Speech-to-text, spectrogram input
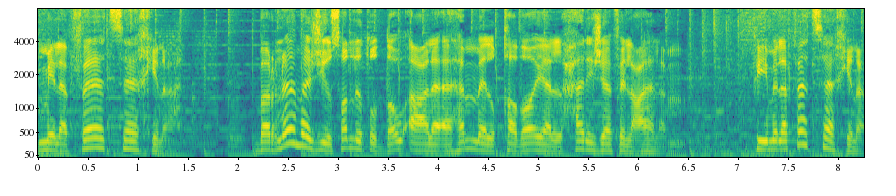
ملفات ساخنة برنامج يسلط الضوء على أهم القضايا الحرجة في العالم. في ملفات ساخنة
